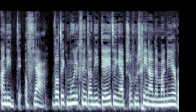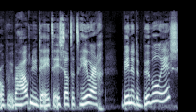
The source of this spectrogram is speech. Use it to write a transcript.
aan die, of ja, wat ik moeilijk vind aan die dating apps of misschien aan de manier waarop we überhaupt nu daten, is dat het heel erg binnen de bubbel is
